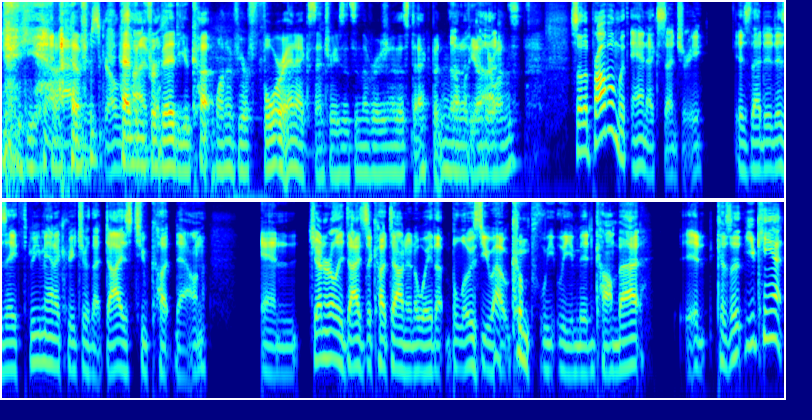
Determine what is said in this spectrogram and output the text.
yeah, heaven, heaven forbid you cut one of your four Annex Sentries that's in the version of this deck, but oh none oh of the God. other ones. So the problem with Annex Sentry is that it is a three mana creature that dies to cut down, and generally dies to cut down in a way that blows you out completely mid combat. Because you can't.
